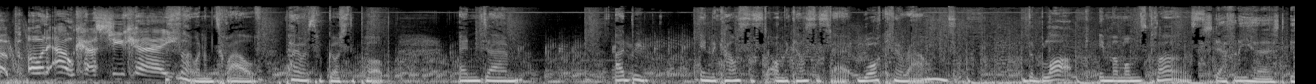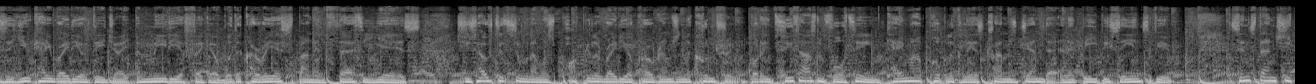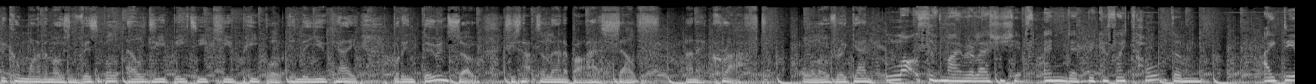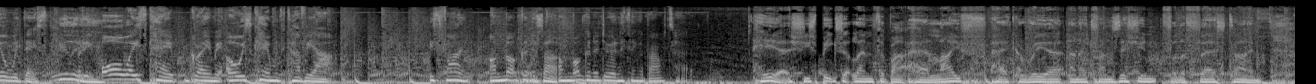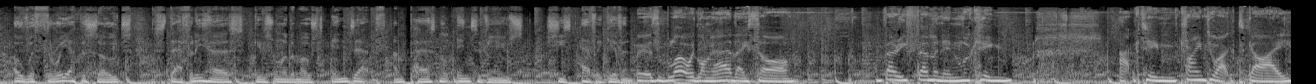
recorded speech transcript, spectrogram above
up on Outcast UK. This is like when I'm 12. Parents would go to the pub, and um, I'd be in the council st- on the council estate walking around the block in my mum's clothes. Stephanie Hirst is a UK radio DJ and media figure with a career spanning 30 years. She's hosted some of the most popular radio programmes in the country, but in 2014 came out publicly as transgender in a BBC interview. Since then, she's become one of the most visible LGBTQ people in the UK, but in doing so, she's had to learn about herself and her craft all over again. Lots of my relationships ended because I told them I deal with this. Really? But it always came, Graeme. It always came with a caveat. It's fine. I'm not gonna. I'm not gonna do anything about it. Here, she speaks at length about her life, her career, and her transition for the first time. Over three episodes, Stephanie Hirst gives one of the most in depth and personal interviews she's ever given. It was a bloke with long hair they saw. Very feminine looking, acting, trying to act guy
